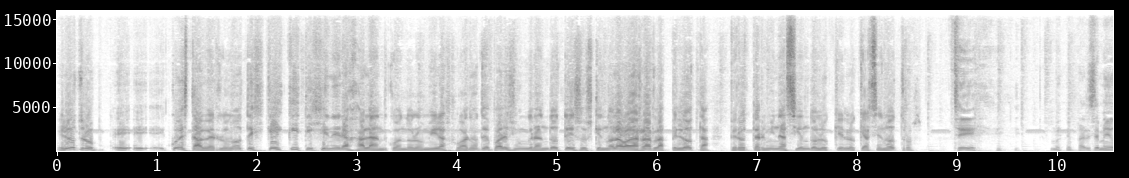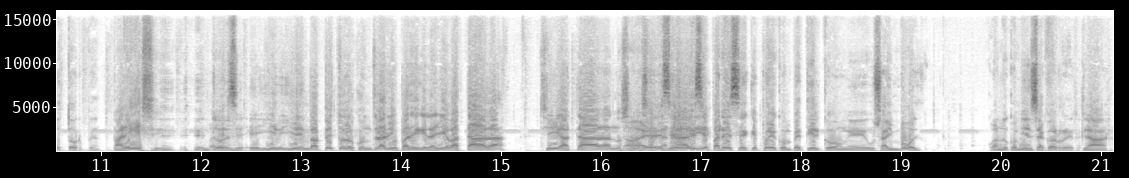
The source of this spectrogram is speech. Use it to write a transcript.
El otro eh, eh, cuesta verlo, ¿no? Te, ¿qué, ¿Qué te genera Haaland cuando lo miras jugar? ¿No te parece un grandote eso? Es que no le va a agarrar la pelota, pero termina haciendo lo que, lo que hacen otros. Sí, me parece medio torpe. ¿no? Parece. Entonces, parece. Eh, y, y Mbappé todo lo contrario, parece que la lleva atada, sí, atada, no, no se la saca ese, nadie. ese parece que puede competir con eh, Usain Bolt cuando comienza a correr. Claro.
